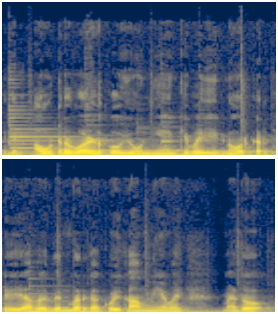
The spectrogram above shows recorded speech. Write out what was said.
लेकिन आउटर वर्ल्ड को यूँ नहीं है कि भाई इग्नोर करके या फिर दिन भर का कोई काम नहीं है भाई। मैं तो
